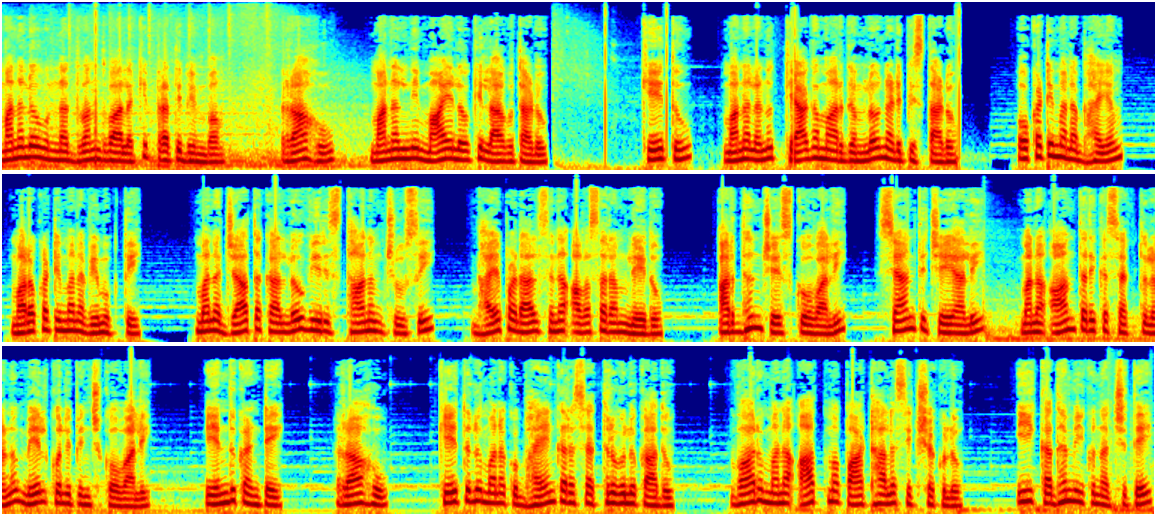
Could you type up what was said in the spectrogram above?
మనలో ఉన్న ద్వంద్వాలకి ప్రతిబింబం. రాహు మనల్ని మాయలోకి లాగుతాడు. కేతు మనలను త్యాగమార్గంలో నడిపిస్తాడు. ఒకటి మన భయం మరొకటి మన విముక్తి. మన జాతకాల్లో వీరి స్థానం చూసి భయపడాల్సిన అవసరం లేదు. అర్థం చేసుకోవాలి శాంతి చేయాలి మన ఆంతరిక శక్తులను మేల్కొలిపించుకోవాలి. ఎందుకంటే రాహు కేతులు మనకు భయంకర శత్రువులు కాదు. వారు మన ఆత్మ పాఠాల శిక్షకులు. ఈ కథ మీకు నచ్చితే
